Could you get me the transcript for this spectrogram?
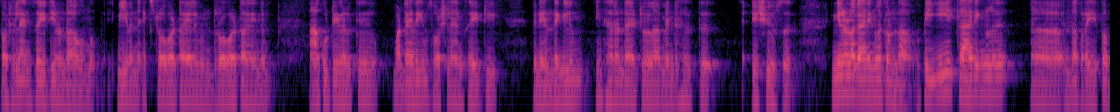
സോഷ്യൽ ആങ്സൈറ്റി ഉണ്ടാകുന്നു ഈവൻ എക്സ്ട്രോവേർട്ട് ആയാലും ഇൻട്രോവേർട്ട് ആയാലും ആ കുട്ടികൾക്ക് വളരെയധികം സോഷ്യൽ ആങ്സൈറ്റി പിന്നെ എന്തെങ്കിലും ഇൻഹറന്റ് ആയിട്ടുള്ള മെന്റൽ ഹെൽത്ത് ഇഷ്യൂസ് ഇങ്ങനെയുള്ള കാര്യങ്ങളൊക്കെ ഉണ്ടാകും അപ്പോൾ ഈ കാര്യങ്ങൾ എന്താ പറയുക ഇപ്പം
